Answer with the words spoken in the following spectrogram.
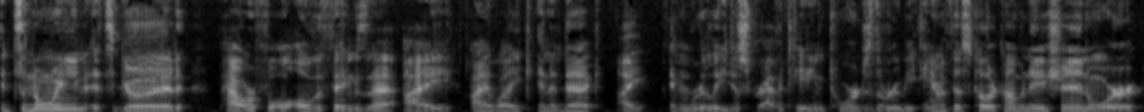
it's annoying, it's good, powerful, all the things that I I like in a deck. I am really just gravitating towards the Ruby Amethyst color combination or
